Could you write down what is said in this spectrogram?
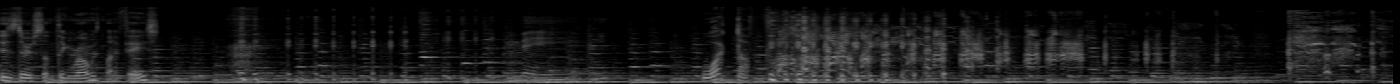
Is there something wrong with my face? Maybe. What the fuck?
